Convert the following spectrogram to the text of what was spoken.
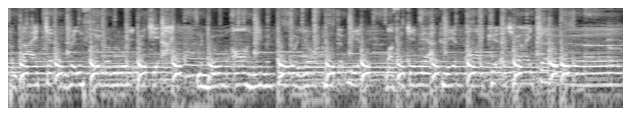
ប៉ុន្តែចិត្តវិញសួយរលួយដូចជាអាចមនុស្សអស់នេះមិនគួរយកខ្លួនទៅបៀតបើសិនជាអ្នកឃ្លាតឲ្យឃ្លាតឲ្យឆ្ងាយទៅ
